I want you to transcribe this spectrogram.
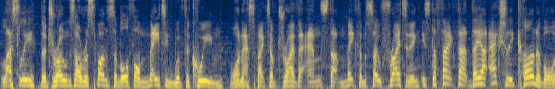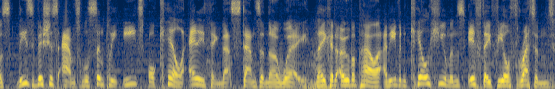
Lastly, the drones are responsible for mating with the queen. One aspect of driver ants that make them so frightening is the fact that they are actually carnivores. These vicious ants will simply eat or kill anything that stands in their way. They can overpower and even kill humans if they feel threatened.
